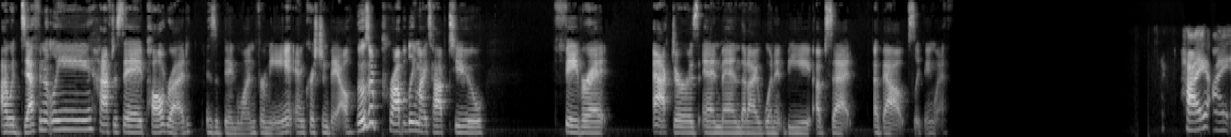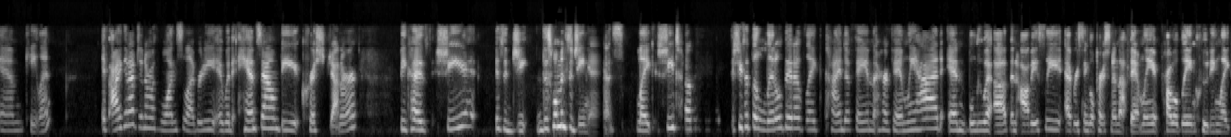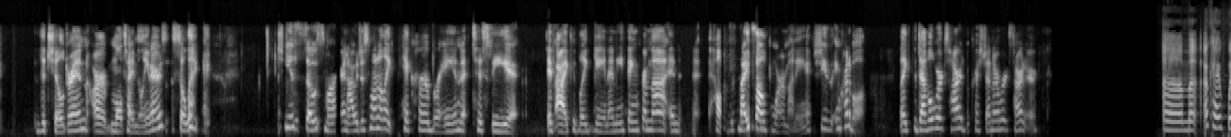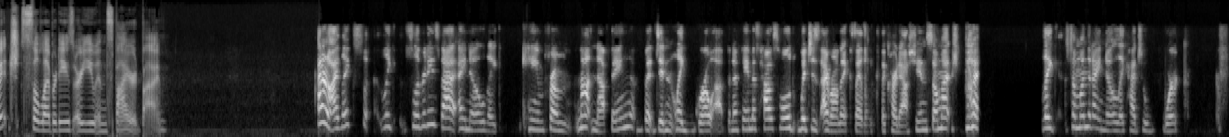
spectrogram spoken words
I would definitely have to say Paul Rudd is a big one for me and Christian Bale. Those are probably my top two favorite actors and men that I wouldn't be upset about sleeping with. Hi, I am Caitlin. If I could have dinner with one celebrity, it would hands down be Kris Jenner because she is a ge- this woman's a genius. Like she took she took the little bit of like kind of fame that her family had and blew it up and obviously every single person in that family probably including like the children are multimillionaires. So like she is so smart and i would just want to like pick her brain to see if i could like gain anything from that and help myself more money. She's incredible. Like the devil works hard but kris jenner works harder um okay which celebrities are you inspired by I don't know. I like like celebrities that I know like came from not nothing, but didn't like grow up in a famous household, which is ironic because I like the Kardashians so much. But like someone that I know like had to work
